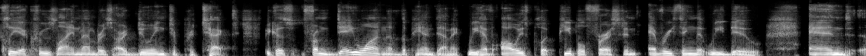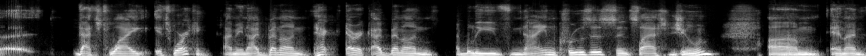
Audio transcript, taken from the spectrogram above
CLIA Cruise Line members are doing to protect. Because from day one of the pandemic, we have always put people first in everything that we do, and uh, that's why it's working. I mean, I've been on heck, Eric. I've been on I believe nine cruises since last June, um, and I'm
